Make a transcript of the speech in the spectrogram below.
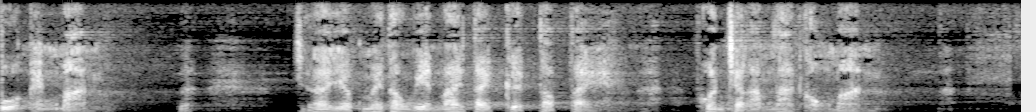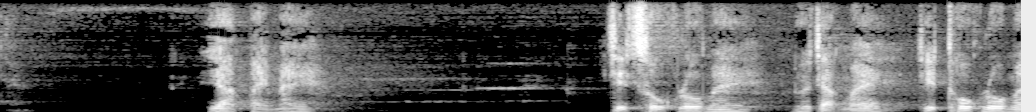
บ่วงแห่งมารนะจะยบไม่ต้องเวียนว่ายตายเกิดต่อไปนะพ้นจากอำนาจของมารยากไปไหม จิตสุขรู้ไหมรู้จักไหมจิตทุกข์รู้ไหม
